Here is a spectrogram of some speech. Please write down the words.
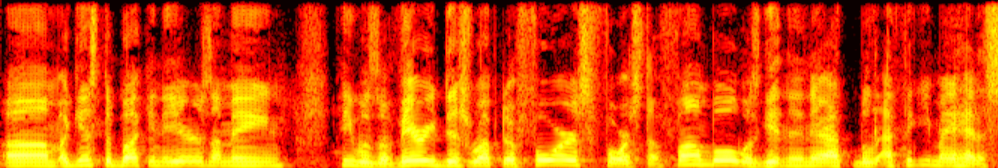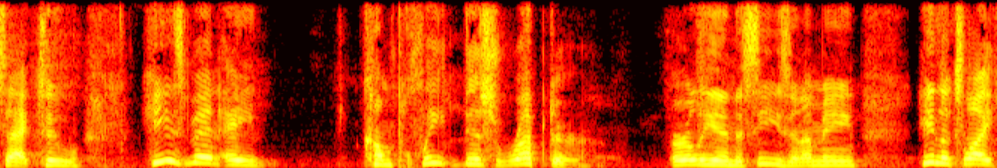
um, against the Buccaneers. I mean, he was a very disruptive force, forced a fumble, was getting in there. I, I think he may have had a sack too. He's been a complete disruptor early in the season. I mean, he looks like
